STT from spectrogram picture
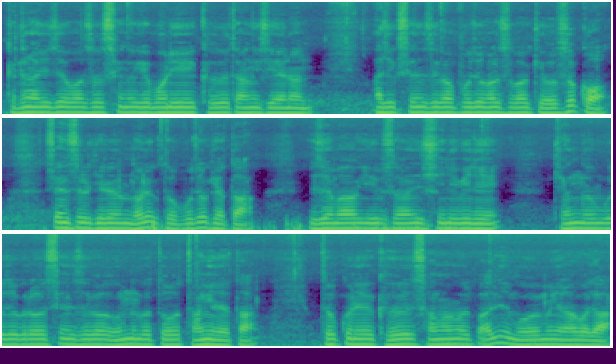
그러나 이제 와서 생각해보니 그 당시에는 아직 센스가 부족할 수밖에 없었고 센스를 기르는 노력도 부족했다. 이제 막 입사한 신입이니 경험 부족으로 센스가 없는 것도 당연했다. 덕분에 그 상황을 빨리 모면하고자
